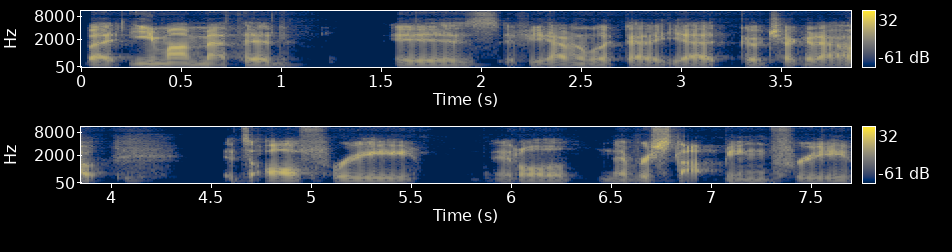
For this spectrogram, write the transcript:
But EMOM Method is, if you haven't looked at it yet, go check it out. It's all free. It'll never stop being free.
